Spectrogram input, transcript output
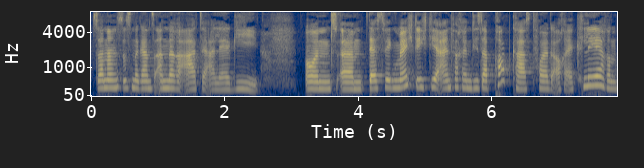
sondern es ist eine ganz andere Art der Allergie. Und ähm, deswegen möchte ich dir einfach in dieser Podcast-Folge auch erklären,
